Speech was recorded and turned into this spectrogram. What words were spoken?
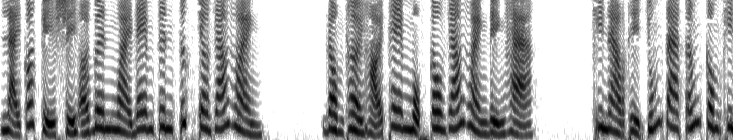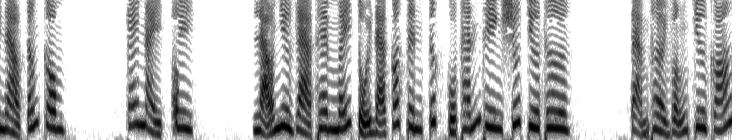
Lại có kỵ sĩ ở bên ngoài đem tin tức cho giáo hoàng. Đồng thời hỏi thêm một câu giáo hoàng điện hạ. Khi nào thì chúng ta tấn công khi nào tấn công? Cái này, ôi! Lão như già thêm mấy tuổi đã có tin tức của Thánh Thiên Sứ chưa thưa? Tạm thời vẫn chưa có.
